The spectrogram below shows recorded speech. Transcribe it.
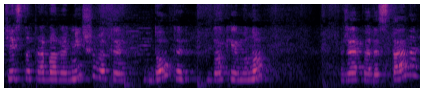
Тісто треба вимішувати доти, доки воно вже перестане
